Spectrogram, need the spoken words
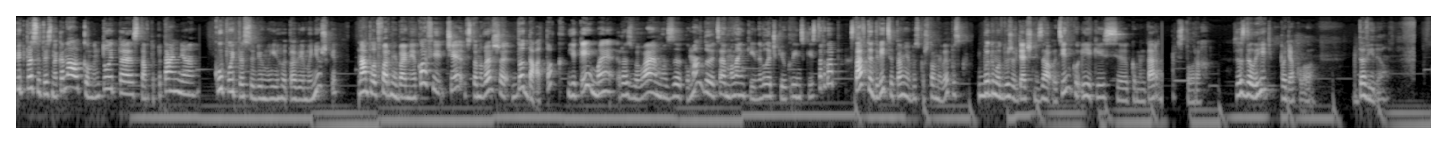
Підписуйтесь на канал, коментуйте, ставте питання, купуйте собі мої готові менюшки на платформі BuyMeACoffee чи встановивши додаток, який ми розвиваємо з командою. Це маленький невеличкий український стартап. Ставте, дивіться, там є безкоштовний випуск. Будемо дуже вдячні за оцінку і якийсь е, коментар в сторах. Заздалегідь подякувала. До відео.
